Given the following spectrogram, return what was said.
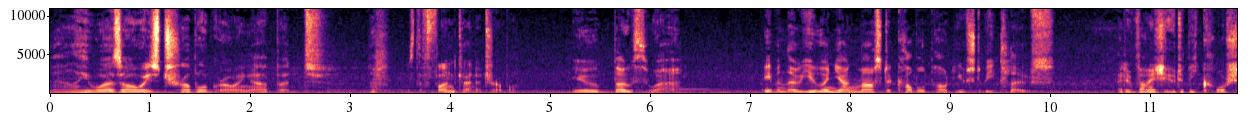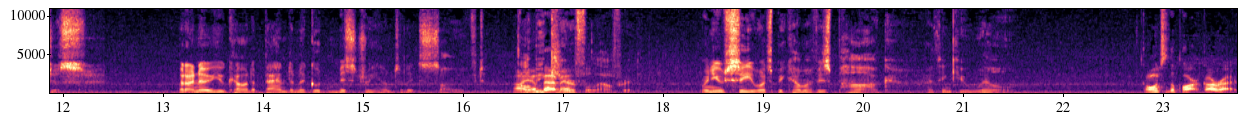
Well, he was always trouble growing up, but it was the fun kind of trouble. You both were. Even though you and young Master Cobblepot used to be close, I'd advise you to be cautious. But I know you can't abandon a good mystery until it's solved. I I'll am be Batman. careful, Alfred. When you see what's become of his park, I think you will. Going to the park. All right.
